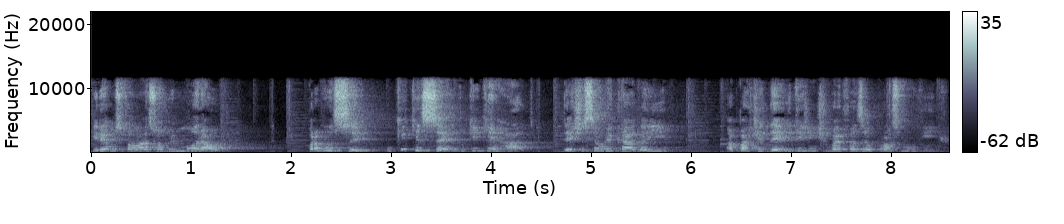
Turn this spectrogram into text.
Iremos falar sobre moral. Para você, o que é certo, o que é errado? Deixe seu recado aí, a partir dele que a gente vai fazer o próximo vídeo.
